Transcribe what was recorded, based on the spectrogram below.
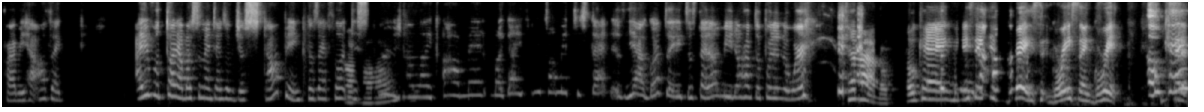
probably have. I was like, I even thought about so many times of just stopping because I felt uh-huh. discouraged. I'm like, oh man, but guys, you told me to start this. Yeah, to tell you to start. I mean, you don't have to put in the work. Child, okay. When they say grace, grace and grit. Okay.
